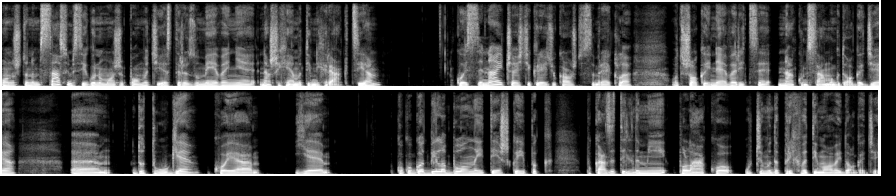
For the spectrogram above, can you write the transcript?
ono što nam sasvim sigurno može pomoći jeste razumevanje naših emotivnih reakcija, koje se najčešće kreću, kao što sam rekla, od šoka i neverice nakon samog događaja, do tuge koja je koliko god bila bolna i teška, ipak pokazatelj da mi polako učimo da prihvatimo ovaj događaj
